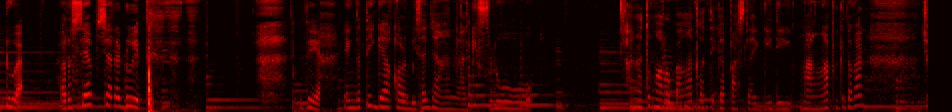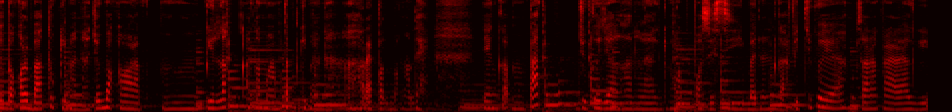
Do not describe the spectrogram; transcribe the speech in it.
Dua harus siap secara duit. Itu ya. Yang ketiga kalau bisa jangan lagi flu. Karena tuh ngaruh banget ketika pas lagi di mangap gitu kan. Coba kalau batuk gimana? Coba kalau pilek atau mampet gimana? Ah, repot banget deh. Yang keempat juga jangan lagi posisi badan gak fit juga ya. Misalnya kayak lagi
